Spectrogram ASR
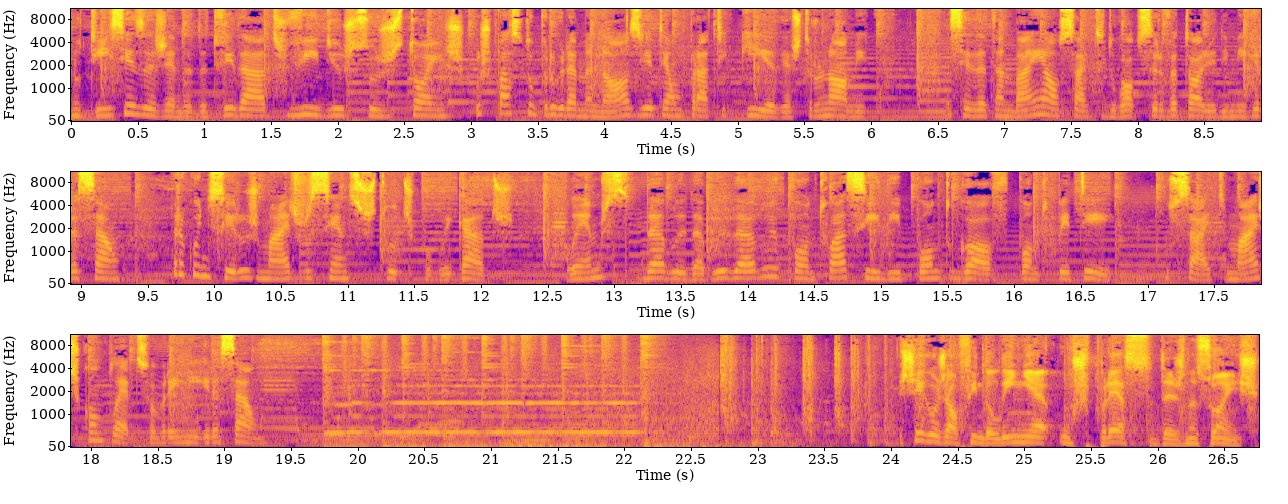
Notícias, agenda de atividades, vídeos, sugestões, o espaço do programa Nós e até um prático guia gastronómico. Aceda também ao site do Observatório de Imigração para conhecer os mais recentes estudos publicados. Lembre-se www.acidi.gov.pt, o site mais completo sobre a imigração. Chega hoje ao fim da linha o Expresso das Nações,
